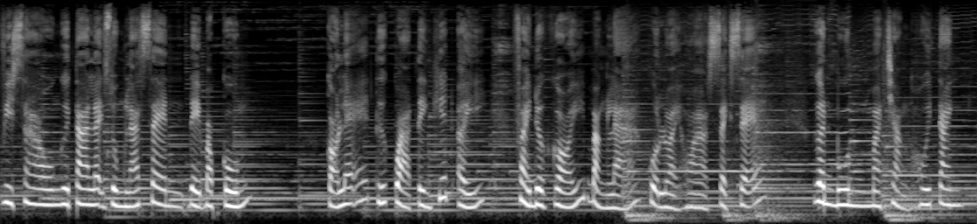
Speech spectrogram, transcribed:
Vì sao người ta lại dùng lá sen để bọc cốm? Có lẽ thứ quả tinh khiết ấy phải được gói bằng lá của loài hoa sạch sẽ gần bùn mà chẳng hôi tanh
